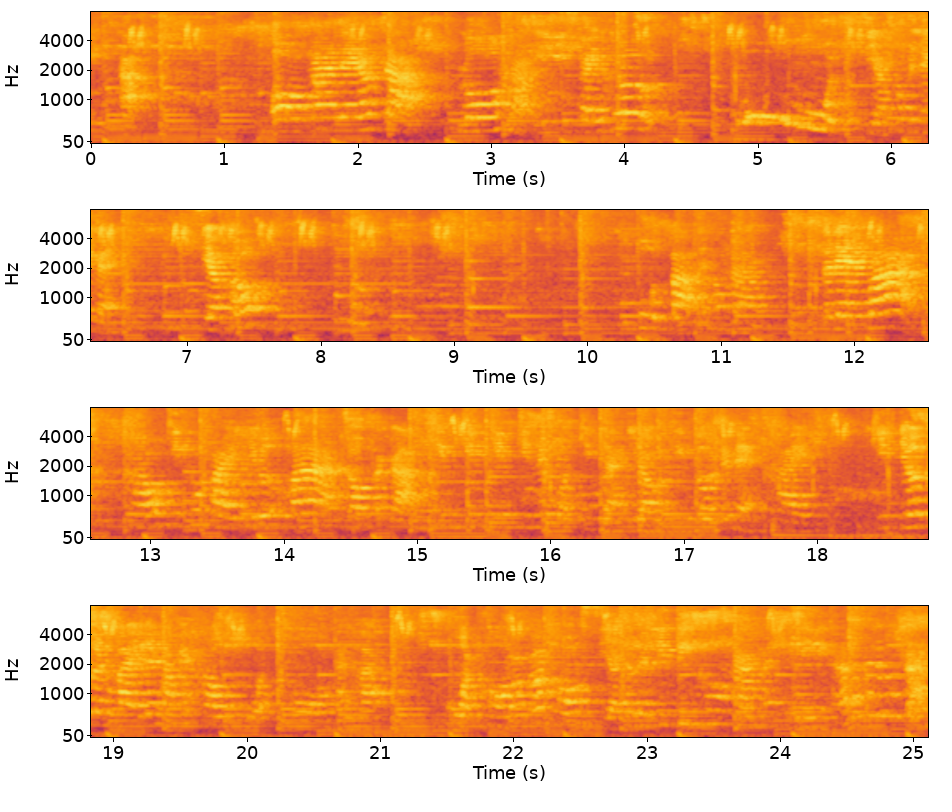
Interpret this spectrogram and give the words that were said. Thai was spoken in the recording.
อกอะ ออกมาแล้วจากโลหะรีไซเคิลอู้เสียงเขาเป็นยังไง เสียงเขาปูดปากในห้องน้ำแสดงว่าเขากินเข้าไปเยอะมากจอประกาศกินกินกินกินไม่หมดกินอย่างเดียวกินโดยไม่แบ่งใคร กินเยอะเกินไปเลยทำให้เขาปวดท้องนะคะปวดท้องแล้วก็ท้องเสียก็เลยรีบวิ่งเข้าห้องน้ำนั่นเองอ้าวไม่รู้จัก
